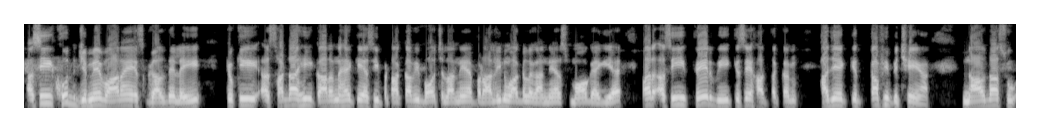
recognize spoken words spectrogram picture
ਅਸੀਂ ਖੁਦ ਜ਼ਿੰਮੇਵਾਰ ਹਾਂ ਇਸ ਗੱਲ ਦੇ ਲਈ ਕਿਉਂਕਿ ਸਾਡਾ ਹੀ ਕਾਰਨ ਹੈ ਕਿ ਅਸੀਂ ਪਟਾਕਾ ਵੀ ਬਹੁਤ ਚਲਾਉਂਦੇ ਆ ਪਰਾਲੀ ਨੂੰ ਅੱਗ ਲਗਾਉਂਦੇ ਆ ਸਮੌਗ ਹੈਗੀ ਹੈ, ਪਰ ਅਸੀਂ ਫਿਰ ਵੀ ਕਿਸੇ ਹੱਦ ਤੱਕ ਹਜੇ ਕਾਫੀ ਪਿੱਛੇ ਆ ਨਾਲ ਦਾ ਸੂ-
